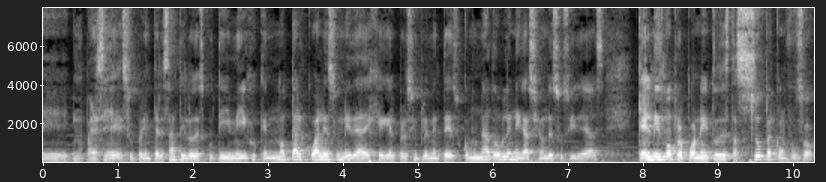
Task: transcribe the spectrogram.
Eh, y me parece súper interesante y lo discutí y me dijo que no tal cual es una idea de Hegel, pero simplemente es como una doble negación de sus ideas que él mismo propone, entonces está súper confuso.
